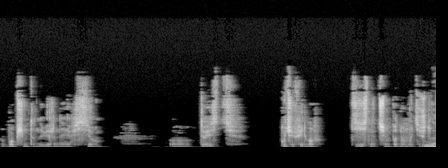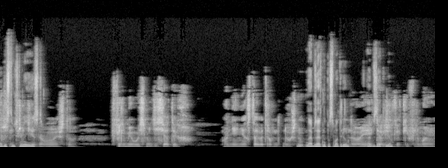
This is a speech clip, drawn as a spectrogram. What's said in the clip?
В общем-то, наверное, все. То есть, куча фильмов. Есть над чем подумать и что Да, действительно, Я есть. думаю, что в фильме 80-х они не оставят равнодушным. Обязательно посмотрю. Ну и так Обязательно. же, как и фильмы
